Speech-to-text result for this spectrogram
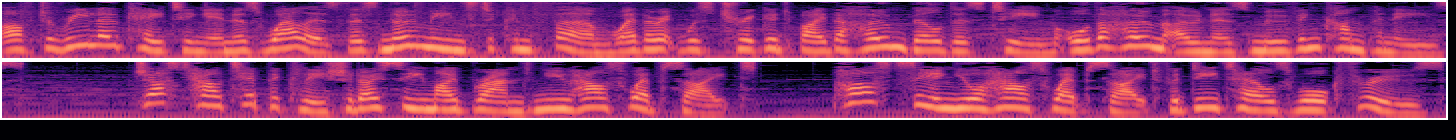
after relocating in as well as there's no means to confirm whether it was triggered by the home builder's team or the homeowner's moving companies. Just how typically should I see my brand new house website? Past seeing your house website for details walkthroughs,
